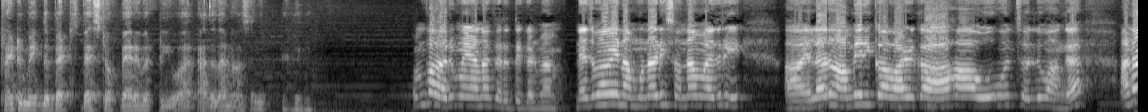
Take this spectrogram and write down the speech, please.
try to make the bet best of wherever you are அதுதான் நான் சொல்லுவேன். ரொம்ப அருமையான கருத்துக்கள் மேம் நிஜமாவே நான் முன்னாடி சொன்ன மாதிரி எல்லாரும் அமெரிக்கா வாழ்க்கை ஆஹா ஓஹோன்னு சொல்லுவாங்க. ஆனா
